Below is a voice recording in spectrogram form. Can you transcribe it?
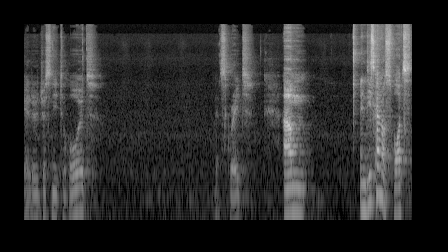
Okay, you just need to hold. That's great. Um, in these kind of spots,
